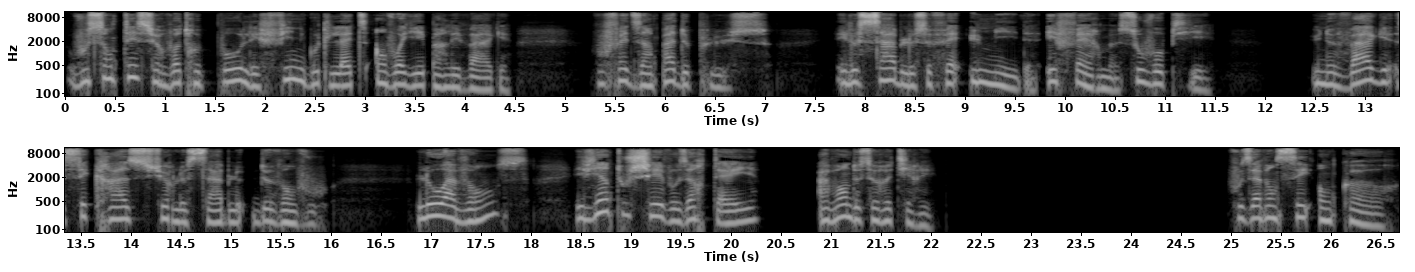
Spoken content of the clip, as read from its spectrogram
Vous sentez sur votre peau les fines gouttelettes envoyées par les vagues. Vous faites un pas de plus, et le sable se fait humide et ferme sous vos pieds. Une vague s'écrase sur le sable devant vous. L'eau avance et vient toucher vos orteils avant de se retirer. Vous avancez encore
